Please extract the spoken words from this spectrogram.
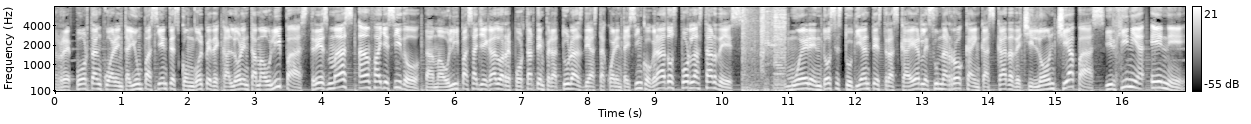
Reportan 41 pacientes con golpe de calor en Tamaulipas. Tres más han fallecido. Tamaulipas ha llegado a reportar temperaturas de hasta 45 grados por las tardes. Mueren dos estudiantes tras caerles una roca en Cascada de Chilón, Chiapas. Virginia N.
